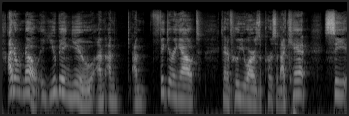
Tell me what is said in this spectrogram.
I don't know. You being you, I'm I'm I'm figuring out kind of who you are as a person. I can't see.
